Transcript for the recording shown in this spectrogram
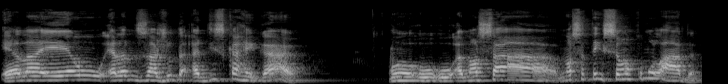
ela é o, ela nos ajuda a descarregar o, o, a nossa, nossa tensão acumulada.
